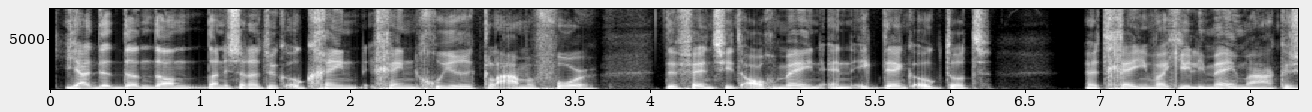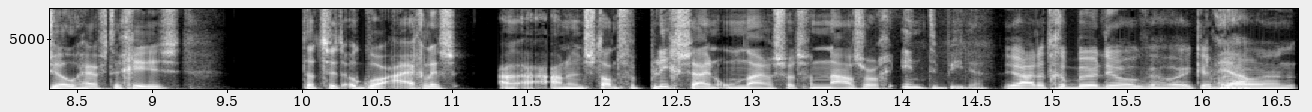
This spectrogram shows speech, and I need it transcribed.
ja, dan, dan, dan is er natuurlijk ook geen, geen goede reclame voor Defensie in het algemeen. En ik denk ook dat hetgeen wat jullie meemaken zo heftig is. dat ze het ook wel eigenlijk aan, hun stand verplicht zijn om daar een soort van nazorg in te bieden. Ja, dat gebeurt nu ook wel. Ik heb Ja. wel een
